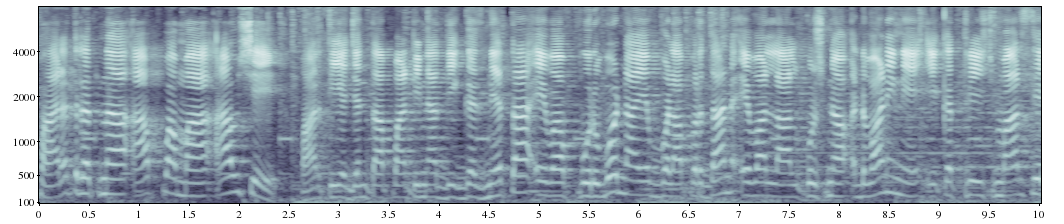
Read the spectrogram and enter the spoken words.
ભારત રત્ન આપવામાં આવશે. ભારતીય જનતા પાર્ટીના દિગ્ગજ નેતા એવા પૂર્વ નાયબ વડાપ્રધાન એવા લાલકૃષ્ણ અડવાણીને એકત્રીસ માર્ચે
